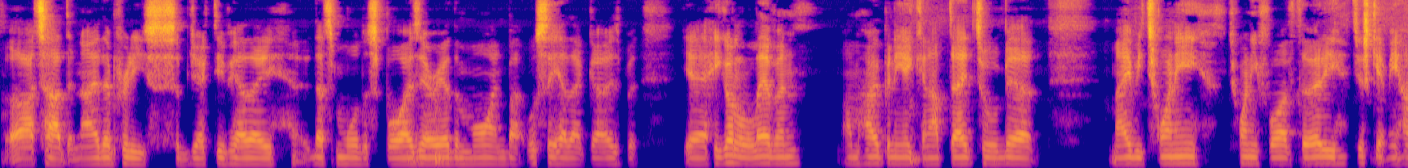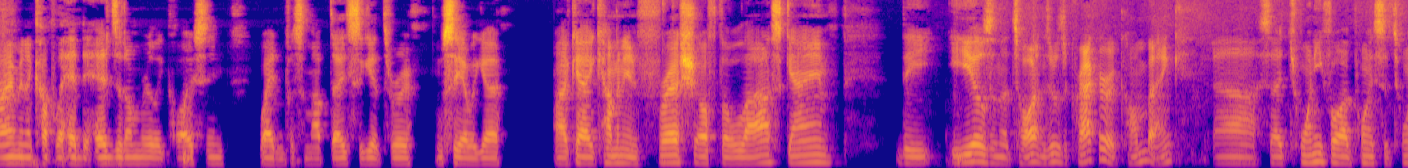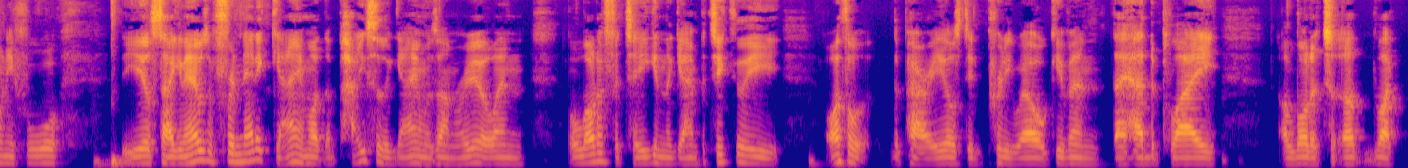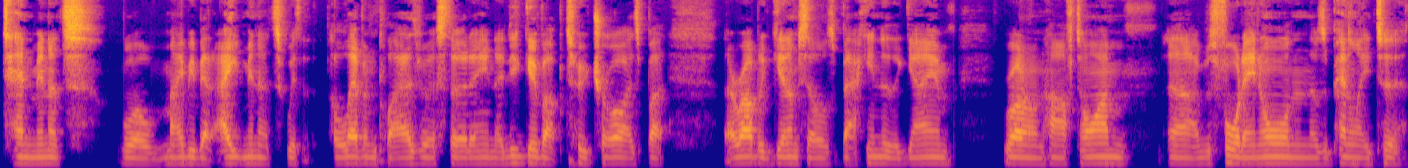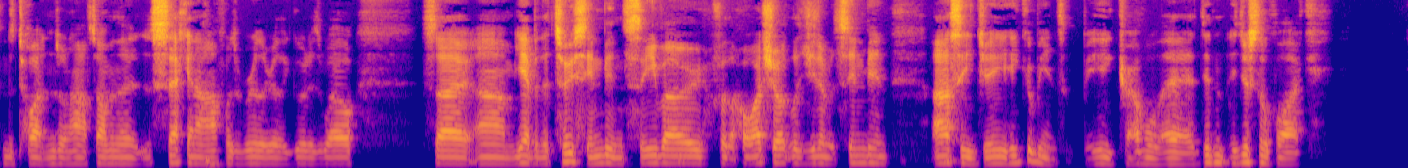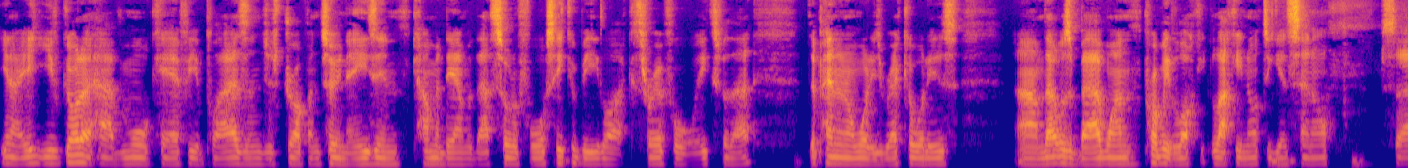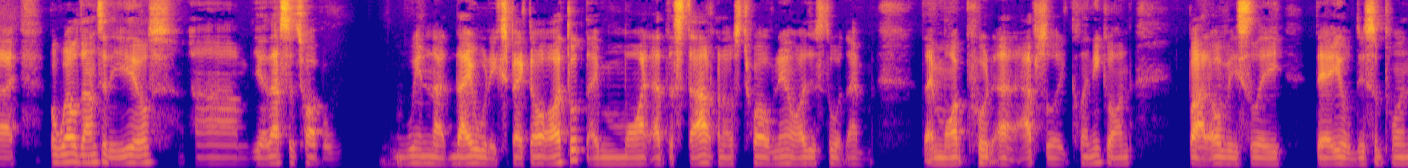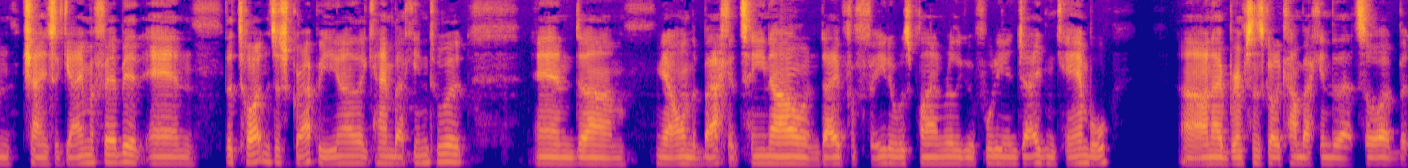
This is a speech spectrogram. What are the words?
Oh, it's hard to know. They're pretty subjective how they. That's more the spies area than mine, but we'll see how that goes. But yeah, he got eleven. I'm hoping he can update to about maybe 20, 25, 30. Just get me home in a couple of head to heads that I'm really close in. Waiting for some updates to get through. We'll see how we go. Okay, coming in fresh off the last game, the Eels and the Titans. It was a cracker at CommBank. Uh, so 25 points to 24. The Eels taking it. It was a frenetic game. Like the pace of the game was unreal and a lot of fatigue in the game, particularly. I thought the Parra Eels did pretty well, given they had to play a lot of t- uh, like ten minutes, well maybe about eight minutes with eleven players versus thirteen. They did give up two tries, but they were able to get themselves back into the game right on half time. Uh, it was 14 all, and then there was a penalty to the Titans on half time. And the, second half was really, really good as well. So, um, yeah, but the two sin bins, Sivo for the high shot, legitimate sin bin, RCG, he could be in some big trouble there. It didn't it just looked like you know, you've got to have more care for your players than just dropping two knees in, coming down with that sort of force. He could be like three or four weeks for that, depending on what his record is. Um, that was a bad one. Probably lucky, lucky not to get sent off. So, but well done to the Eels. Um, yeah, that's the type of win that they would expect. I, I thought they might at the start when I was 12 0. I just thought they, they might put an absolute clinic on. But obviously, their eel discipline changed the game a fair bit. And the Titans are scrappy. You know, they came back into it. And, um, you know, on the back of Tino and Dave Fifita was playing really good footy and Jayden Campbell. Uh, I know Brimson's got to come back into that side, but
